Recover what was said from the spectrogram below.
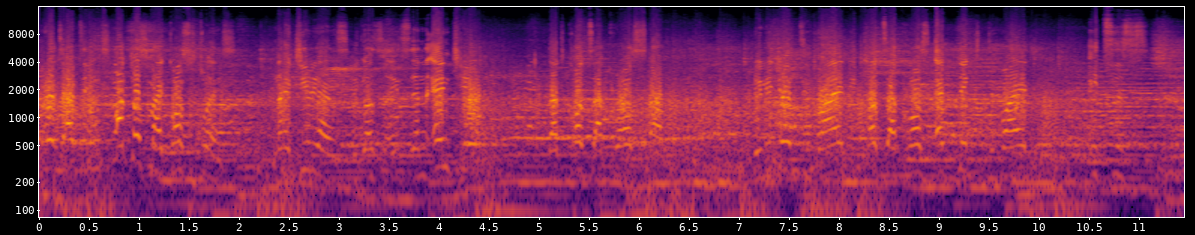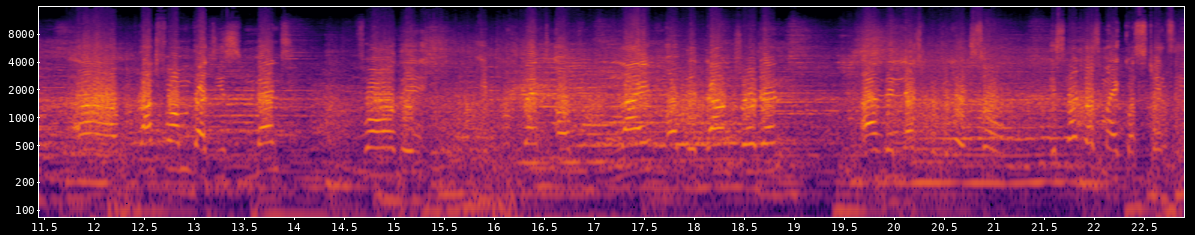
greater things, not just my constituents, Nigerians, because it's an NGO that cuts across um, religion divide, it cuts across ethnic divide. It is a platform that is meant for the of life of the downtrodden and the less privileged. So it's not just my constituency,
